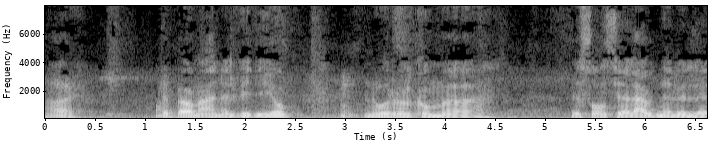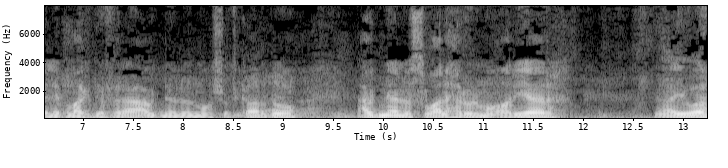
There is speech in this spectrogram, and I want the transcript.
هاي. تبعوا معنا الفيديو. نورو لكم آه l'essentiel عاودنا له les plaques de frein عاودنا له ال manchettes cardan عاودنا له صوالح roulement arrière. ايوا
